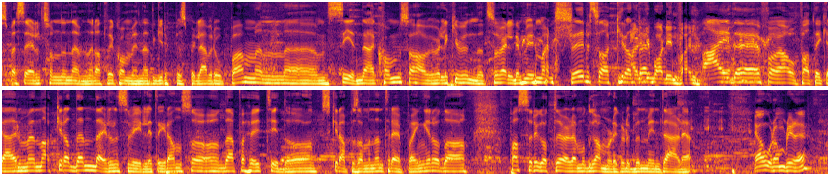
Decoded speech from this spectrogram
Spesielt som du nevner at vi kom inn i et gruppespill i Europa. Men uh, siden jeg kom, så har vi vel ikke vunnet så veldig mye matcher. Så akkurat er det ikke bare din feil? Nei, det får jeg håpe at det ikke er. Men akkurat den delen svir litt. Så det er på høy tid å skrape sammen en trepoenger, og da passer det godt å gjøre det mot gamleklubben min til helga. Ja, hvordan blir det?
